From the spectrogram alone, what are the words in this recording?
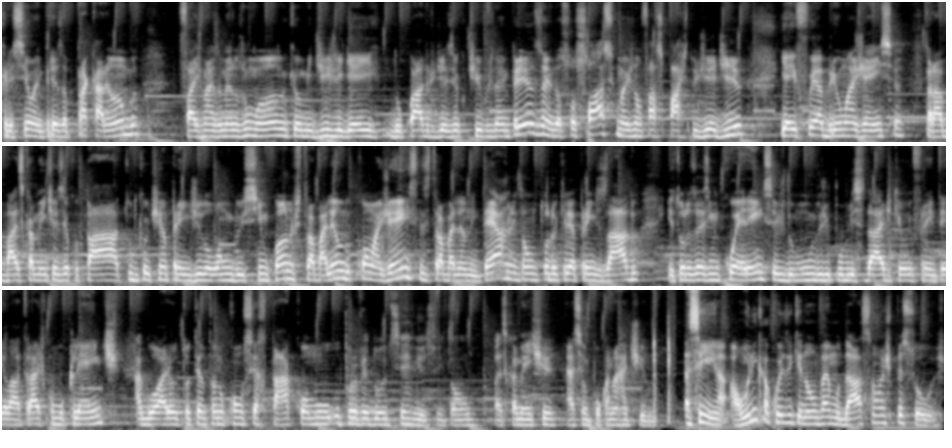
cresceu a empresa pra caramba Faz mais ou menos um ano que eu me desliguei do quadro de executivos da empresa, ainda sou sócio, mas não faço parte do dia a dia. E aí fui abrir uma agência para basicamente executar tudo que eu tinha aprendido ao longo dos cinco anos, trabalhando com agências e trabalhando interno. Então, todo aquele aprendizado e todas as incoerências do mundo de publicidade que eu enfrentei lá atrás como cliente, agora eu estou tentando consertar como o provedor do serviço. Então, basicamente, essa é um pouco a narrativa. Assim, a única coisa que não vai mudar são as pessoas.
